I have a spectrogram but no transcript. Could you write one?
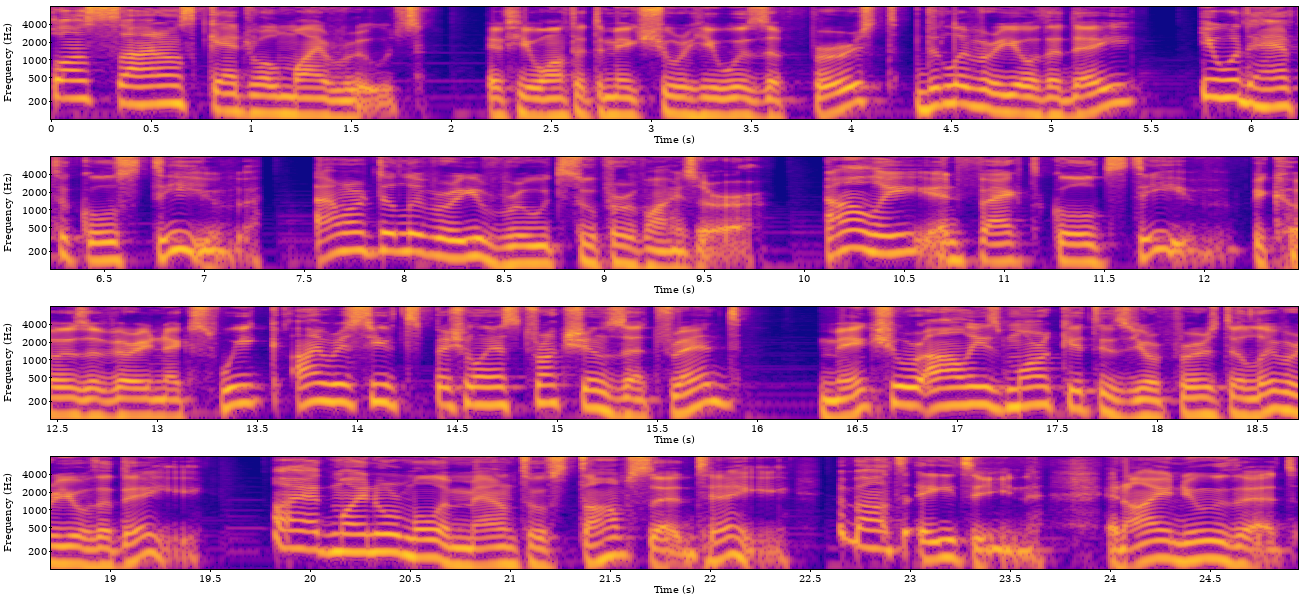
Plus, I don't schedule my routes. If he wanted to make sure he was the first delivery of the day, he would have to call Steve, our delivery route supervisor. Ali, in fact, called Steve, because the very next week I received special instructions that read, Make sure Ali's market is your first delivery of the day. I had my normal amount of stops that day, about 18, and I knew that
